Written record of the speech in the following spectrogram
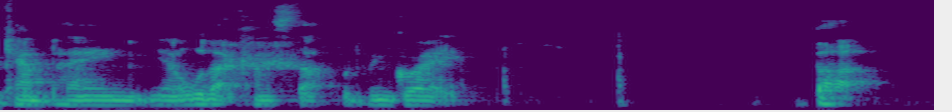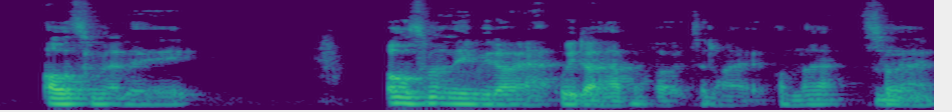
campaign. You know, all that kind of stuff would have been great. But ultimately, ultimately we don't we don't have a vote tonight on that. So No.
